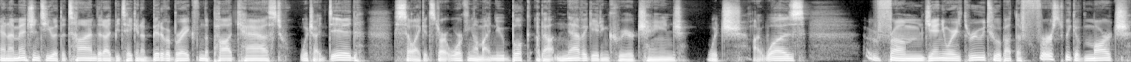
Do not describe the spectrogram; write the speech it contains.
And I mentioned to you at the time that I'd be taking a bit of a break from the podcast, which I did, so I could start working on my new book about navigating career change, which I was. From January through to about the first week of March,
